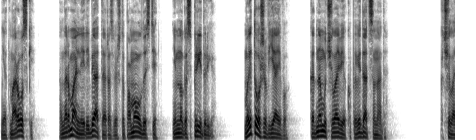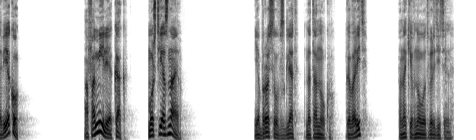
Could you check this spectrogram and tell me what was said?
не отморозки, а нормальные ребята, разве что по молодости, немного с придурью. Мы тоже в Яеву, к одному человеку, повидаться надо. К человеку? А фамилия как? Может, я знаю? Я бросил взгляд на Тануку. «Говорить?» Она кивнула утвердительно.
